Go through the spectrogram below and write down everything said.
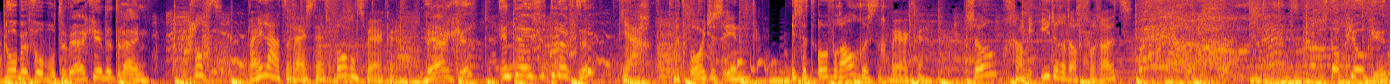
Door bijvoorbeeld te werken in de trein. Klopt, wij laten reistijd voor ons werken. Werken? In deze drukte? Ja, met oortjes in is het overal rustig werken. Zo gaan we iedere dag vooruit. Stap je ook in?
